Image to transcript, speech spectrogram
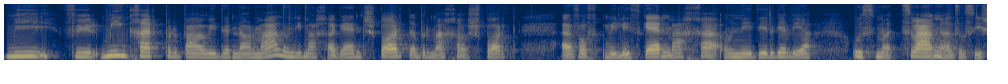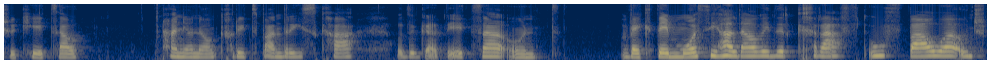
mich, für meinen Körperbau wieder normal und ich mache gerne Sport, aber mache auch Sport einfach, weil ich es gerne mache und nicht irgendwie aus einem Zwang. Also es ist wirklich jetzt auch, ich hatte ja noch einen Kreuzbandriss gehabt, oder gerade jetzt und wegen dem muss ich halt auch wieder Kraft aufbauen und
